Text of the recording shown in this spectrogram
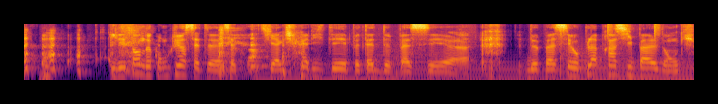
Il est temps de conclure cette, cette partie actualité et peut-être de passer, euh, de passer au plat principal donc.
